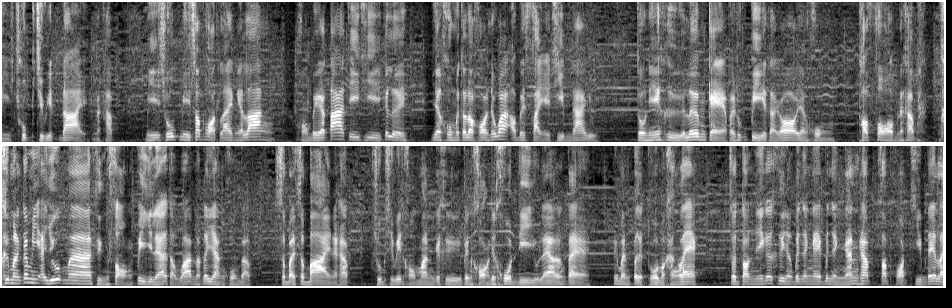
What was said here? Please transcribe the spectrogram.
มีชุบชีวิตได้นะครับ มีชุบมีซัพพอร์ตแรงในร่างของเบต้า GT ก็เลยยังคงเป็นตัวละครที่ว่าเอาไปใส่ในทีมได้อยู่ ตัวนี้คือเริ่มแก่ไปทุกปี แต่ก็ยังคงท็อปฟอร์มนะครับ คือมันก็มีอายุมาถึง 2 ปีแล้ว แต่ว่ามันก็ยังคงแบบสบายๆนะครับ ชุบชีวิตของมันก็คือเป็นของที่โคตรดีอยู่แล้ว ตั้งแต่ที่มันเปิดตัวมาครั้งแรก จนตอนนี้ก็คือยังเป็นยังไงเป็นอย่างนั้นครับ ซัพพอร์ตทีมได้แร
